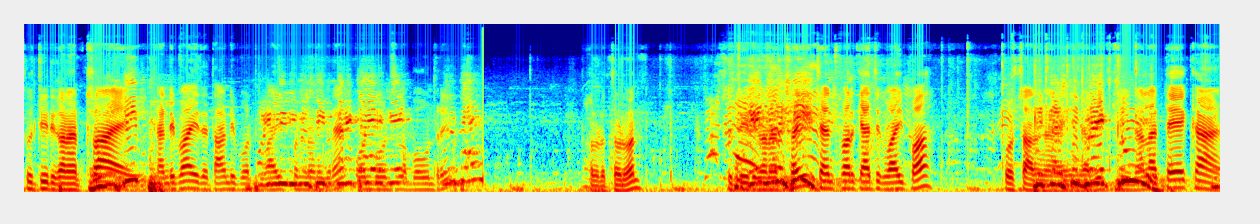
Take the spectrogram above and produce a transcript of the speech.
சுற்றிட்டுக்கான ட்ரை கண்டிப்பாக இதை தாண்டி போட்டு வாய்ப்பு நினைக்கிறேன். ஒன் பவுன்ஸில் பவுண்டரி தேர்ட் ஒன் சுற்றிட்டுக்கான ட்ரை சான்ஸ் ஃபார் கேட்சுக்கு வாய்ப்பா. போஸ்ட் ஆகுங்க. நல்லா டேக்கன்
